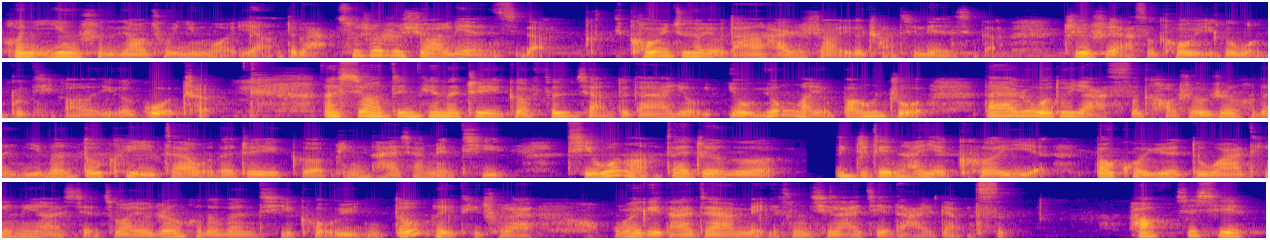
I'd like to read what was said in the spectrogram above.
和你应试的要求一模一样，对吧？所以说是需要练习的。口语就算有答案，还是需要一个长期练习的。这就是雅思口语一个稳步提高的一个过程。那希望今天的这个分享对大家有有用啊，有帮助。大家如果对雅思考试有任何的疑问，都可以在我的这个平台下面提提问啊，在这个励志电台也可以，包括阅读啊、听力啊、写作啊，有任何的问题口语你都可以提出来。我会给大家每个星期来解答一两次。好，谢谢。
